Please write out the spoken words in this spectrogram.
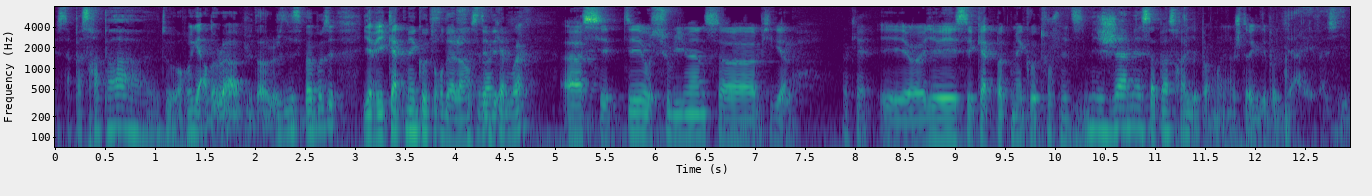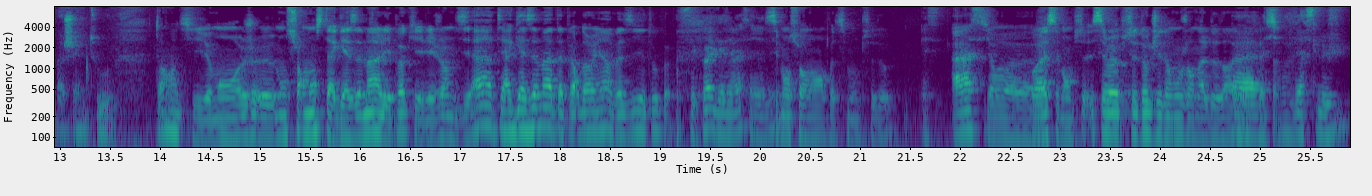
ça passera pas. Regarde là putain je dis c'est pas possible. Il y avait quatre mecs autour d'elle. hein. C'était des- euh, C'était au Sullivan's à Pigalle. Ok. Et euh, il y avait ces quatre potes mecs autour, je me dis, mais jamais ça passera, il n'y a pas moyen. J'étais avec des potes, allez, vas-y, machin tout. Attends, si, mon, je- mon surnom c'était Agazama à l'époque, et les gens me disaient, ah, t'es Agazama, t'as peur de rien, vas-y et tout, quoi. C'est quoi Gazama C'est mon surnom en fait, c'est mon pseudo. Et Ah, sur. euh, Ouais, c'est mon c'est le pseudo que j'ai dans mon journal de drague. en fait. sur Verse le jus.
